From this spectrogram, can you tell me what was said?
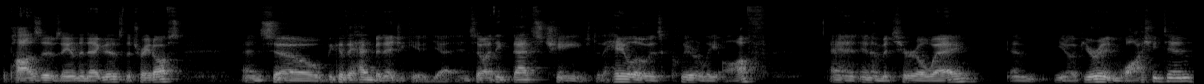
the positives and the negatives, the trade offs, and so because they hadn't been educated yet, and so I think that's changed. The halo is clearly off, and in a material way. And you know, if you're in Washington,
